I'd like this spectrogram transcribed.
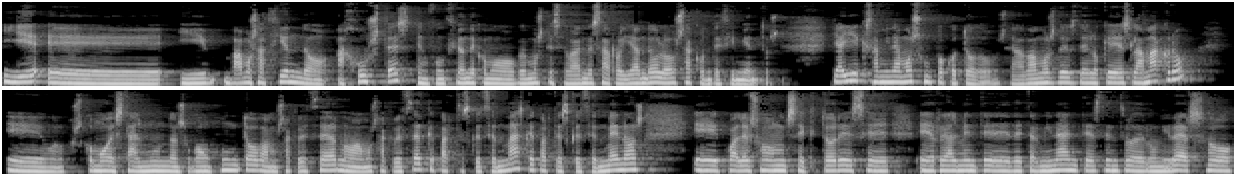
eh, y, vamos haciendo ajustes en función de cómo vemos que se van desarrollando los acontecimientos. Y ahí examinamos un poco todo, o sea, vamos desde lo que es la macro, eh, bueno, pues cómo está el mundo en su conjunto, vamos a crecer, no vamos a crecer, qué partes crecen más, qué partes crecen menos, eh, cuáles son sectores eh, realmente determinantes dentro del universo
